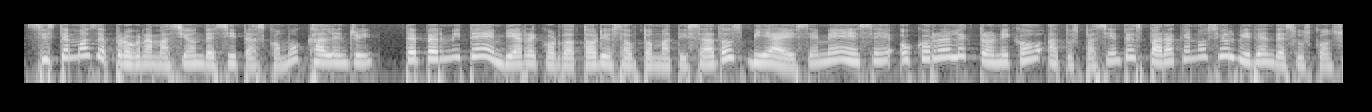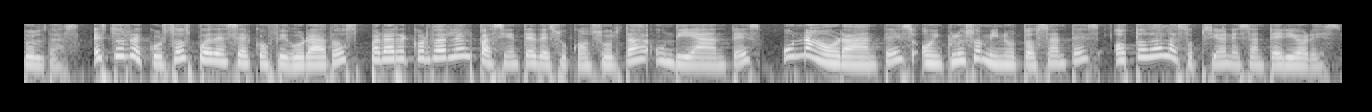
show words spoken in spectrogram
Sistemas de programación de citas como Calendly te permite enviar recordatorios automatizados vía SMS o correo electrónico a tus pacientes para que no se olviden de sus consultas. Estos recursos pueden ser configurados para recordarle al paciente de su consulta un día antes, una hora antes o incluso minutos antes o todas las opciones anteriores.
